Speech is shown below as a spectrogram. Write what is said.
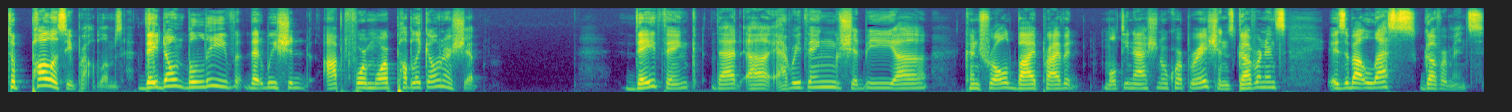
to policy problems. They don't believe that we should opt for more public ownership. They think that uh, everything should be uh, controlled by private multinational corporations. Governance is about less government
